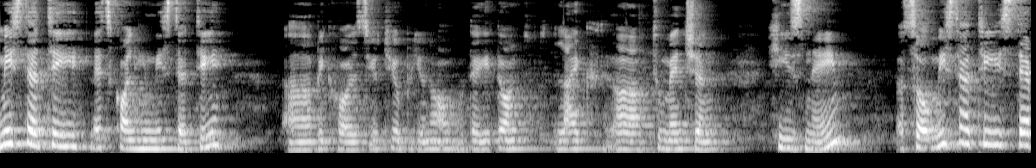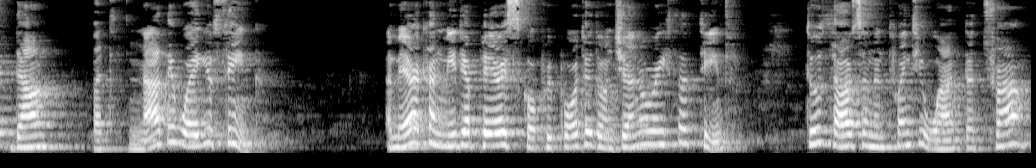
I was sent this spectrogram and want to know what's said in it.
Mr. T, let's call him Mr. T, uh, because YouTube, you know, they don't like uh, to mention his name. So Mr. T stepped down, but not the way you think. American media Periscope reported on January 13th, 2021, that Trump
